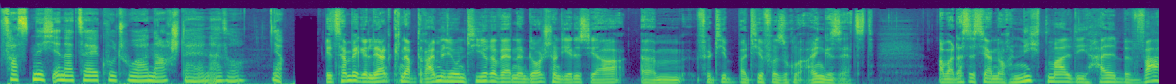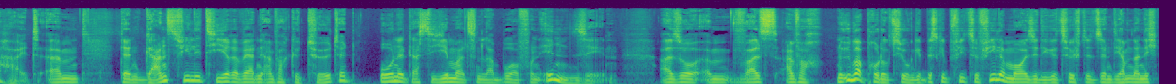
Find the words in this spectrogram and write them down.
fast nicht in der Zellkultur nachstellen. Also ja. Jetzt haben wir gelernt, knapp drei Millionen Tiere werden in Deutschland jedes Jahr ähm, für Tier, bei Tierversuchen eingesetzt. Aber das ist ja noch nicht mal die halbe Wahrheit. Ähm, denn ganz viele Tiere werden einfach getötet, ohne dass sie jemals ein Labor von innen sehen. Also, ähm, weil es einfach eine Überproduktion gibt. Es gibt viel zu viele Mäuse, die gezüchtet sind. Die haben da nicht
